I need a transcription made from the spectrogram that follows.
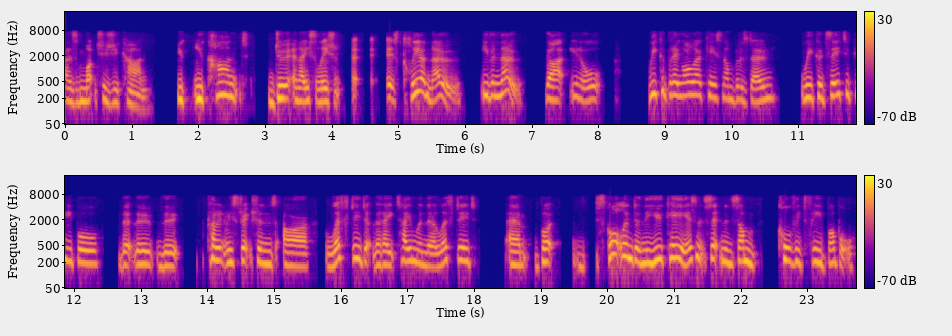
as much as you can. You you can't do it in isolation. It's clear now, even now, that you know we could bring all our case numbers down. We could say to people that the the current restrictions are lifted at the right time when they're lifted, um, but Scotland and the UK isn't sitting in some COVID-free bubble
